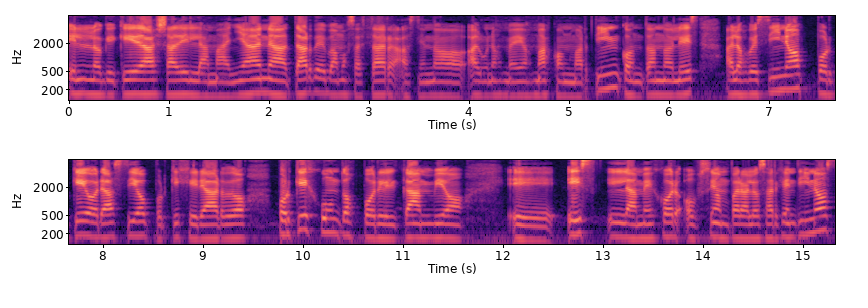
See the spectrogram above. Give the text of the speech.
En lo que queda ya de la mañana, tarde, vamos a estar haciendo algunos medios más con Martín, contándoles a los vecinos por qué Horacio, por qué Gerardo, por qué Juntos por el Cambio. Eh, es la mejor opción para los argentinos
